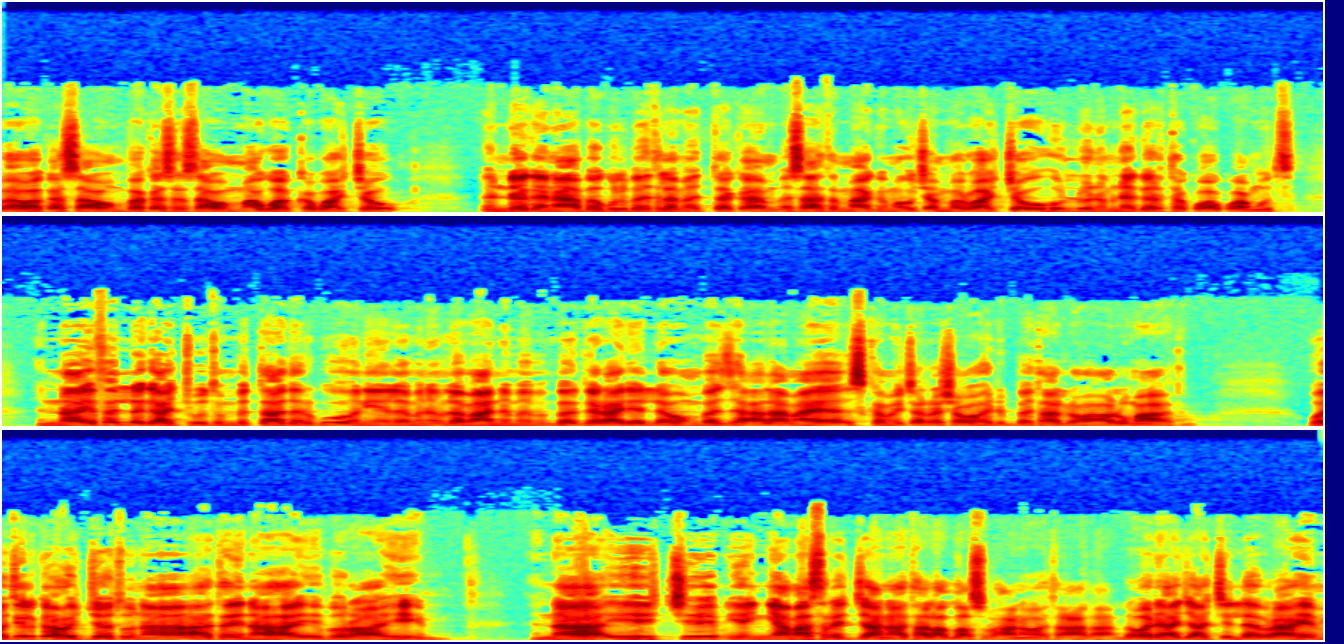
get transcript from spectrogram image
በወቀሳውም በከሰሳውም አዋከቧቸው። እንደገና በጉልበት ለመጠቀም እሳትም አግመው ጨመሯቸው። ሁሉንም ነገር ተቋቋሙት እና የፈለጋችሁትን ብታደርጉ እኔ ለምንም ለማንም የምበገር አይደለሁም። በዚህ አላማዬ እስከ መጨረሻ ወህድበታለሁ አሉ ማለት ነው ወቲልከ ሁጀቱና አተይናሃ ኢብራሂም። እና ይህች የእኛ ማስረጃ ናት አለ አላ ስብን ወተላ ለወዳጃችን ለእብራሂም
